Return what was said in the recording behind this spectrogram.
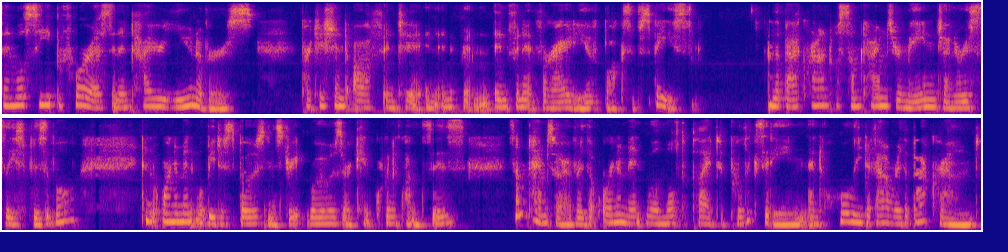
then we'll see before us an entire universe partitioned off into an infinite variety of blocks of space. And the background will sometimes remain generously visible, an ornament will be disposed in straight rows or quincunxes. Sometimes, however, the ornament will multiply to prolixity and wholly devour the background.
